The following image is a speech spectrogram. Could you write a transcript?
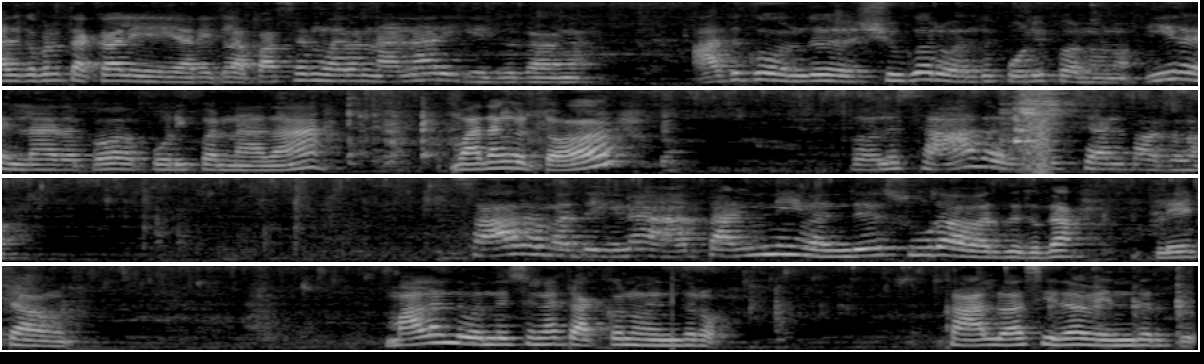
அதுக்கப்புறம் தக்காளி அரைக்கலாம். பசங்க வேறு நன்னாரி கேட்டிருக்காங்க. அதுக்கும் வந்து சுகர் வந்து பொடி பண்ணணும். ஈரம் இல்லாதப்போ பொடி பண்ணாதான் வதங்கட்டும். இப்போ வந்து சாதம் வெந்துச்சான்னு பார்க்கலாம். சாதம் பார்த்திங்கன்னா தண்ணி வந்து சூடாகிறதுக்கு தான் லேட் ஆகும் மலர்ந்து வந்துச்சுன்னா டக்குன்னு வெந்துடும் கால்வாசி தான் வெந்திருக்கு.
